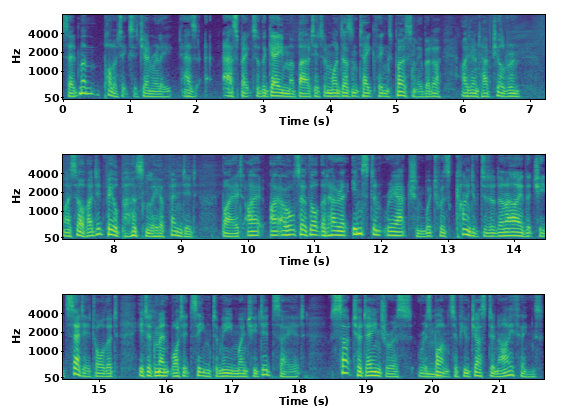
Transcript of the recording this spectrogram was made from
said. Mm, Politics is generally has aspects of the game about it, and one doesn't take things personally. But I, I don't have children myself. I did feel personally offended by it. I, I also thought that her instant reaction, which was kind of to deny that she'd said it or that it had meant what it seemed to mean when she did say it, such a dangerous response if you just deny things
